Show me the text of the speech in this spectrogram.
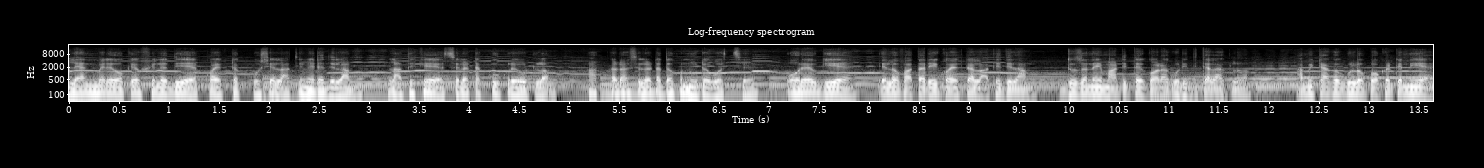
ল্যাং মেরে ওকে ফেলে দিয়ে কয়েকটা খুশে লাথি মেরে দিলাম। লাথি খেয়ে ছেলেটা কুকড়ে উঠল। হাত কাটা ছেলেটা তখন উঠে বসছে। ওরেও গিয়ে এলো পাতারি কয়েকটা লাথি দিলাম। দুজনেই মাটিতে গড়াগড়ি দিতে লাগল। আমি টাকাগুলো পকেটে নিয়ে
